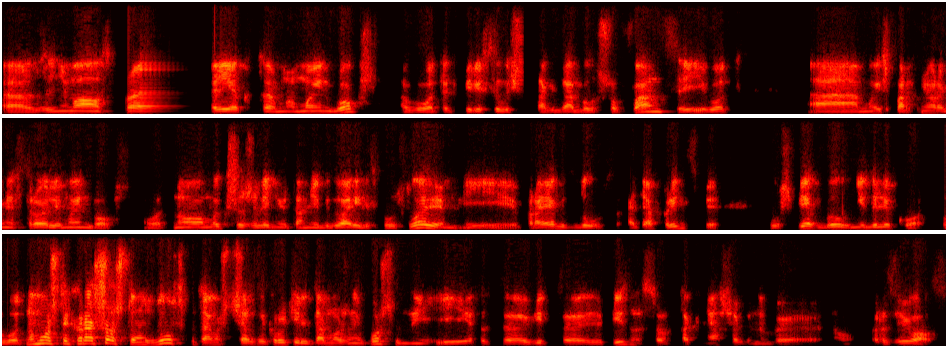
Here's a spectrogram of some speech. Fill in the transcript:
э, занимался проектом Mainbox, вот, это пересылочный, тогда был ShopFans, и вот мы с партнерами строили Mainbox. Вот, но мы, к сожалению, там не договорились по условиям, и проект сдулся. Хотя, в принципе, успех был недалеко. Вот. Ну, может, и хорошо, что он сдулся, потому что сейчас закрутили таможенные пошлины, и этот э, вид бизнеса, он так не особенно бы ну, развивался.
